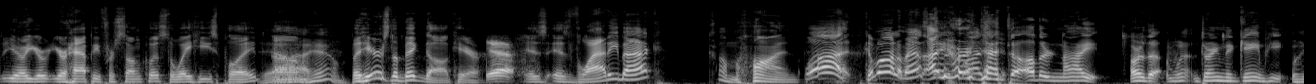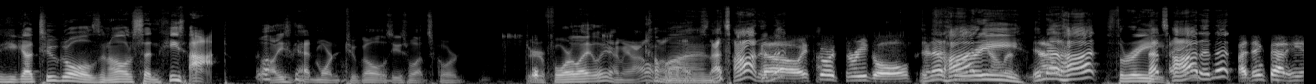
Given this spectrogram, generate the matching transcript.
You know you're you're happy for Sundqvist the way he's played. Um, Yeah, I am. But here's the big dog here. Yes. Is is Vladdy back? Come on. What? Come on, I'm asking. I you a heard question. that the other night or the when- during the game. He he got two goals, and all of a sudden he's hot. Well, he's got more than two goals. He's what scored three or four lately. I mean, I don't Come know. That's, on. that's hot, isn't it? No, he scored three goals. it? Isn't that hot? Three. Isn't that hot? Three. That's hot, isn't it? I think that he.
